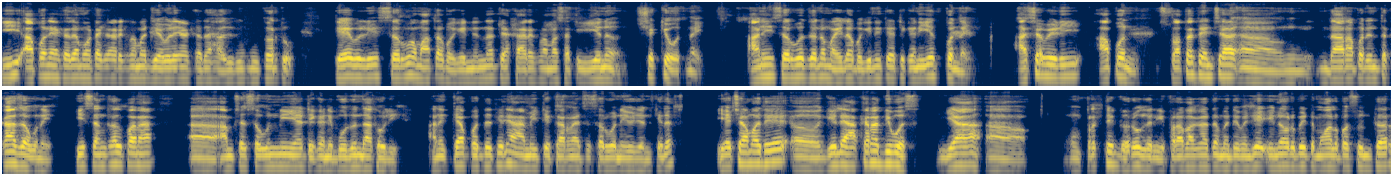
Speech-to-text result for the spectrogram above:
की आपण एखाद्या मोठ्या कार्यक्रमात ज्यावेळी एखादा हळदी कुंकू करतो त्यावेळी सर्व माता भगिनींना त्या कार्यक्रमासाठी येणं शक्य होत नाही. आणि सर्वजण महिला भगिनी त्या ठिकाणी येत पण नाही. अशा वेळी आपण स्वतः त्यांच्या दारापर्यंत का जाऊ नये? ही संकल्पना आमच्या सौंनी या ठिकाणी बोलून दाखवली आणि त्या पद्धतीने आम्ही ते करण्याचं सर्व नियोजन केलं. याच्यामध्ये गेले अकरा दिवस या प्रत्येक घरोघरी प्रभागामध्ये म्हणजे इनॉर्बिट मॉलपासून तर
